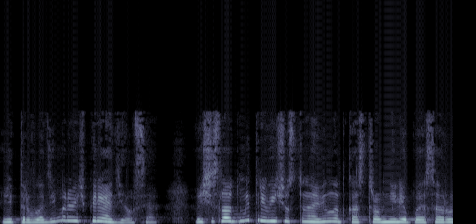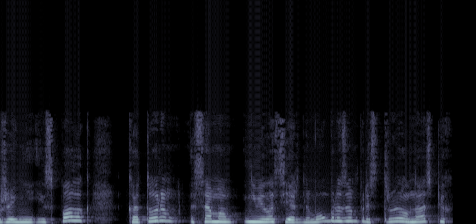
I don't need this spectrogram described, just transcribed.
Виктор Владимирович переоделся. Вячеслав Дмитриевич установил над костром нелепое сооружение из палок, которым самым немилосердным образом пристроил наспех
